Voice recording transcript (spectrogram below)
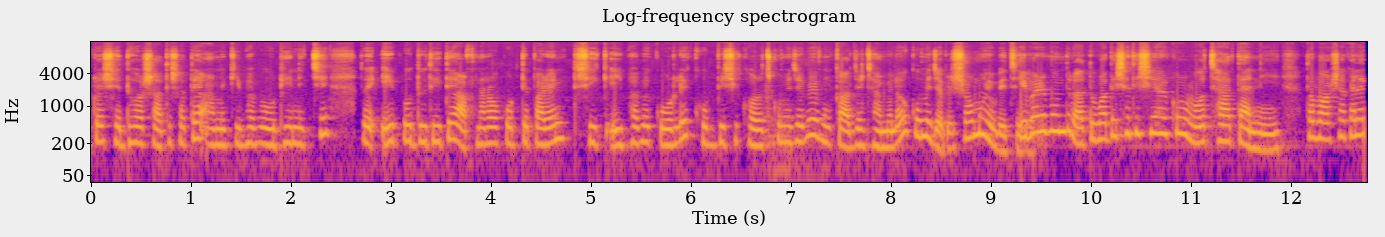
আলুটা সেদ্ধ হওয়ার সাথে সাথে আমি কীভাবে উঠিয়ে নিচ্ছি, তো এই পদ্ধতিতে আপনারাও করতে পারেন। ঠিক এইভাবে করলে খুব বেশি খরচ কমে যাবে এবং কাজের ঝামেলাও কমে যাবে, সময়ও বেঁচে এবারে বন্ধুরা, তোমাদের সাথে শেয়ার করব ছাতা নিয়ে। তো বর্ষাকালে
